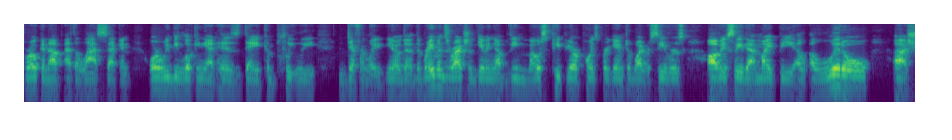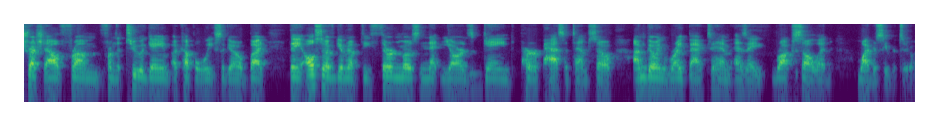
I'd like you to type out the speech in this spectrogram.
broken up at the last second, or we'd be looking at his day completely differently. You know, the, the Ravens are actually giving up the most PPR points per game to wide receivers. Obviously, that might be a, a little uh, stretched out from from the two a game a couple weeks ago, but they also have given up the third most net yards gained per pass attempt. So I'm going right back to him as a rock solid wide receiver too.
